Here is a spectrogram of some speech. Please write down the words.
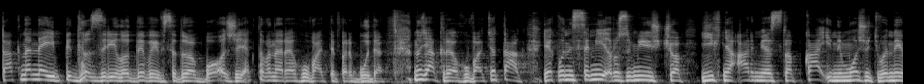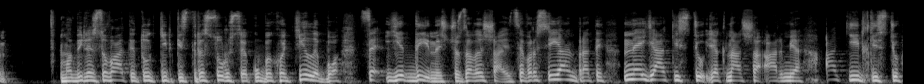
так на неї підозріло дивився. Думаю, боже, як то вона реагувати тепер буде? Ну як реагувати? Отак, як вони самі розуміють, що їхня армія слабка і не можуть вони. Мобілізувати ту кількість ресурсу, яку би хотіли, бо це єдине, що залишається в росіян брати не якістю, як наша армія, а кількістю.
